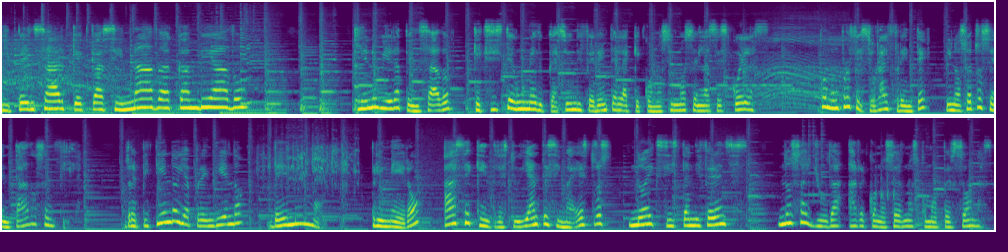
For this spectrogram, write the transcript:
y pensar que casi nada ha cambiado. ¿Quién hubiera pensado que existe una educación diferente a la que conocimos en las escuelas? Con un profesor al frente y nosotros sentados en fila, repitiendo y aprendiendo de memoria. Primero, hace que entre estudiantes y maestros no existan diferencias. Nos ayuda a reconocernos como personas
